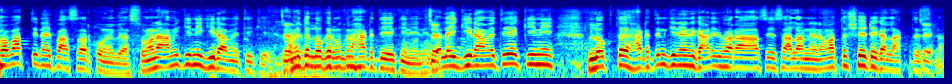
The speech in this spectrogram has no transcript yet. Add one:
সবার তিনাই পাঁচ হাজার কমে ব্যস্ত। মানে আমি কিনি গ্রামে থেকে আমি তো লোকের মতন হাটে থেকে কিনিনি। তাহলে এই গ্রামে থেকে কিনি লোক তো হাটে থেকে কিনে গাড়ির ভাড়া আছে চালানের আমার তো সেই টাকা লাগতেছে না।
